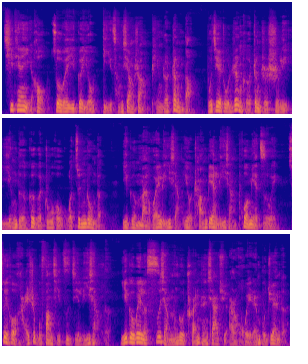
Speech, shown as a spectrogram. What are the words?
七天以后，作为一个由底层向上，凭着正道，不借助任何政治势力，赢得各个诸侯国尊重的一个满怀理想又尝遍理想破灭滋味，最后还是不放弃自己理想的一个为了思想能够传承下去而诲人不倦的，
